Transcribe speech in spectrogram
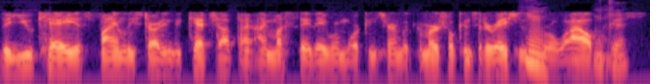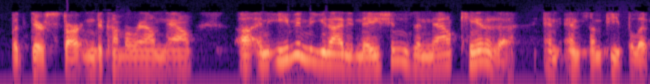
the UK is finally starting to catch up. I, I must say they were more concerned with commercial considerations mm. for a while, okay. but they're starting to come around now. Uh, and even the United Nations and now Canada and, and some people have,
